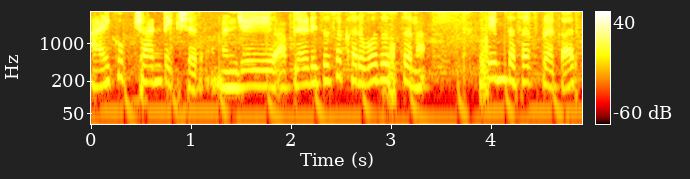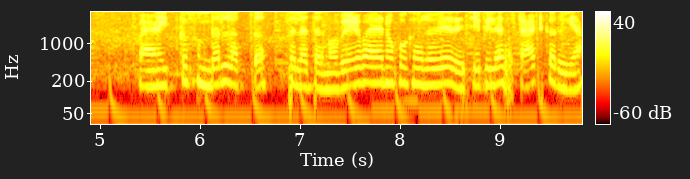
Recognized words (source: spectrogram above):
आणि खूप छान टेक्स्चर म्हणजे आपल्याकडे जसं खरवस असतं ना सेम तसाच प्रकार. पण इतकं सुंदर लागतं. चला तर मग वेळ वाया नको घालवूया. रेसिपीला स्टार्ट करूया.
